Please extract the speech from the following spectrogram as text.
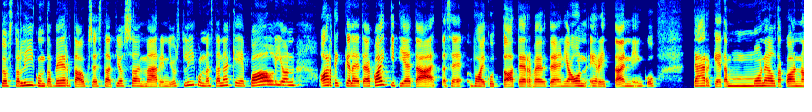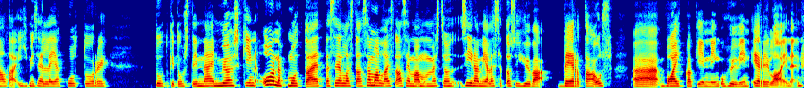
tuosta liikuntavertauksesta, että jossain määrin just liikunnasta näkee paljon artikkeleita ja kaikki tietää, että se vaikuttaa terveyteen ja on erittäin niin kuin, tärkeää monelta kannalta ihmiselle ja kulttuuri tutkitusti näin myöskin on, mutta että sellaista samanlaista asemaa mun mielestä on siinä mielessä tosi hyvä vertaus, vaikkakin niin kuin hyvin erilainen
